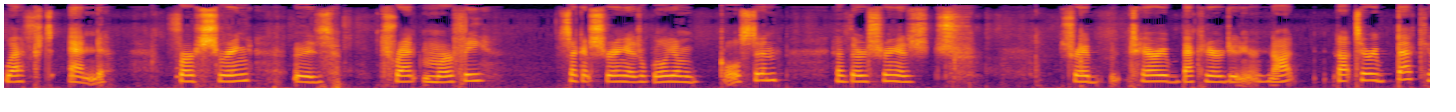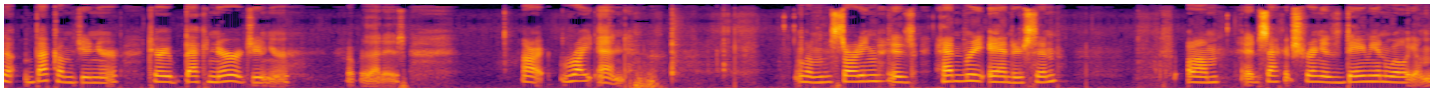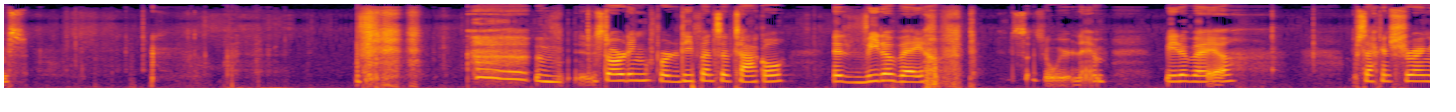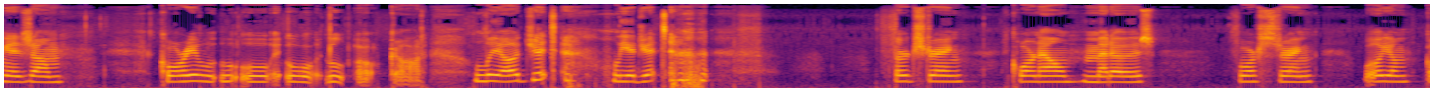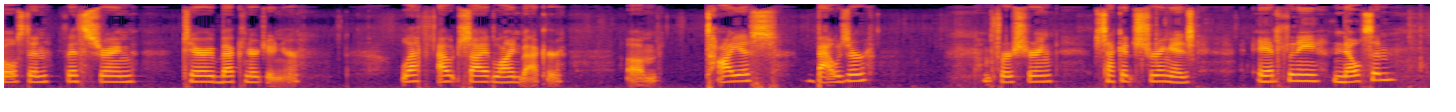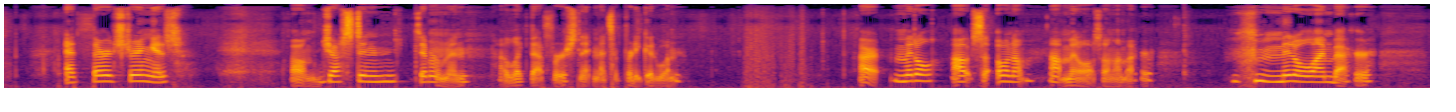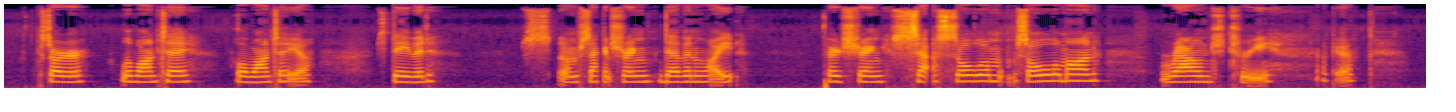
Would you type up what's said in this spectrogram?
Left end. First string is Trent Murphy. Second string is William Gholston. And third string is Terry Beckner Jr. Not not Terry Beck, Beckham Jr. Terry Beckner Jr. Whoever that is. Alright, right end. Um, starting is Henry Anderson. Um, and second string is Damian Williams. Starting for defensive tackle is Vita Vea. Such a weird name. Vita Vea. Second string is um Corey. L L L oh God, Leogit. Leogit. Third string Cornell Meadows. Fourth string William Gholston. Fifth string Terry Beckner Jr. Left outside linebacker um, Tyus Bowser. First string. Second string is Anthony Nelson. And third string is um, Justin Zimmerman. I like that first name. That's a pretty good one. Alright, middle outside. Oh no, not middle outside linebacker. middle linebacker. Starter Levante. Levante, yeah. It's David. Um, second string Devin White. Third string Sa Solom Solomon Roundtree. Okay,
